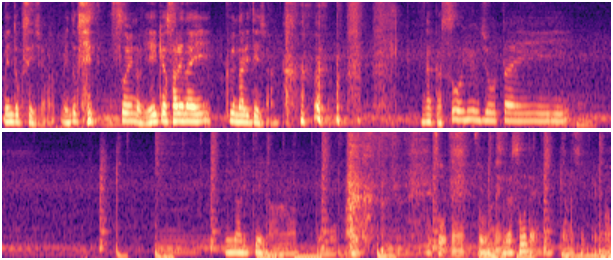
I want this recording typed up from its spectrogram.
めんどくせえじゃん。めんどくせえそういうのに影響されないくなりてえじゃん。なんかそういう状態になりてえなって思う。うんそうね。そうね。まあそれはそうだよね。って話なんだけど。う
